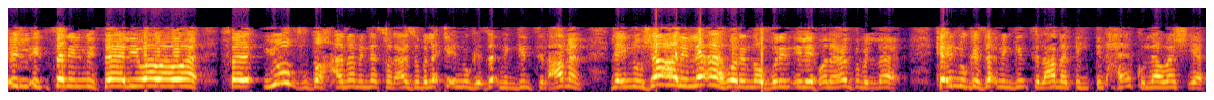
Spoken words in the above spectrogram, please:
الإنسان المثالي و و فيفضح أمام الناس والعياذ بالله كأنه جزاء من جنس العمل لأنه جعل الله أهون الناظرين إليه والعياذ بالله كأنه جزاء من جنس العمل. الحياة كلها ماشيه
